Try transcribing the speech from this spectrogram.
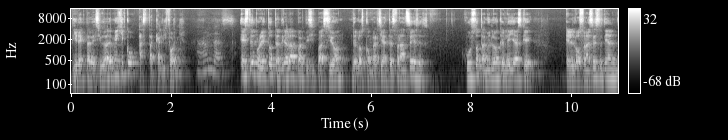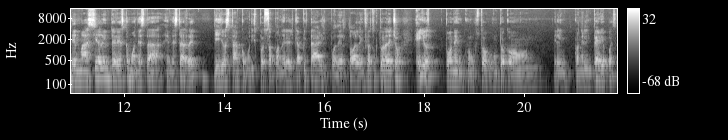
directa de Ciudad de México hasta California. Andas. Este proyecto tendría la participación de los comerciantes franceses. Justo también lo que leía es que eh, los franceses tenían demasiado interés como en esta, en esta red y ellos están como dispuestos a poner el capital y poder toda la infraestructura. De hecho, ellos ponen justo junto con el, con el imperio, pues,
